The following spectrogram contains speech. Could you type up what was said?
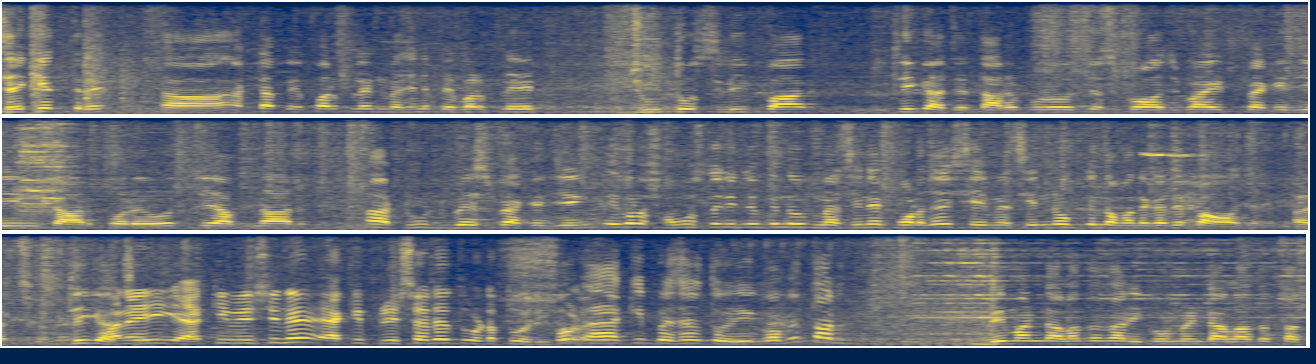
সেক্ষেত্রে একটা পেপার প্লেট মেশিনে পেপার প্লেট জুতো স্লিপার ঠিক আছে তারপরে হচ্ছে স্কচ বাইট প্যাকেজিং তারপরে হচ্ছে আপনার টুথবেস্ট প্যাকেজিং এগুলো সমস্ত কিছু কিন্তু মেশিনে পড়া যায় সেই মেশিনও কিন্তু আমাদের কাছে পাওয়া যায়। আচ্ছা। ঠিক আছে। মানে এই একই মেশিনে একই প্রেসারে তো ওটা তৈরি করা একই প্রেসারে তৈরি হবে তার ডিমান্ড আলাদা তার রিকোয়ারমেন্ট আলাদা তার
